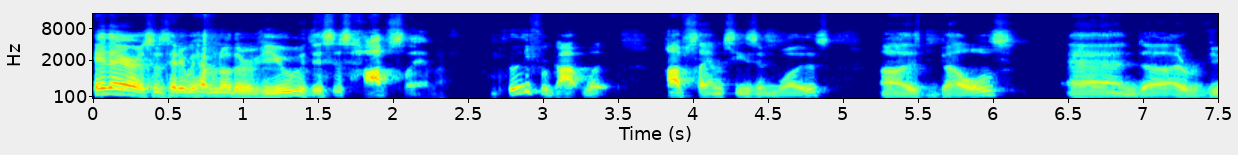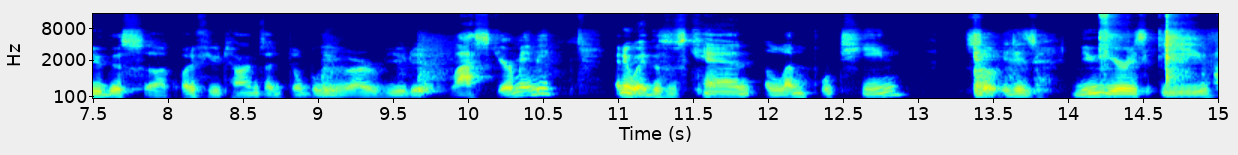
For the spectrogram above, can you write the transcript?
Hey there, so today we have another review. This is Hopslam. I completely forgot what Hopslam season was. Uh, it's Bell's, and uh, I reviewed this uh, quite a few times. I don't believe I reviewed it last year, maybe. Anyway, this is can 1114, so it is New Year's Eve.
